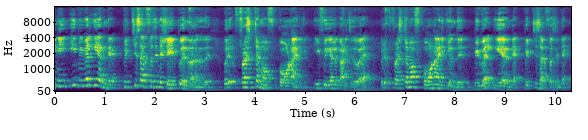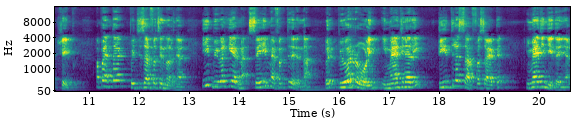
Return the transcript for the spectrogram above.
ഇനി ഈ ബിവൽ ഗിയറിന്റെ പിച്ച് സർഫസിന്റെ ഷേപ്പ് എന്ന് പറയുന്നത് ഒരു ഫ്രസ്റ്റം ഓഫ് കോൺ ആയിരിക്കും. ഈ ഫിഗറിൽ കാണിച്ചതുപോലെ ഒരു ഫ്രസ്റ്റം ഓഫ് കോൺ ആയിരിക്കും എന്ത്? ബിവൽ ഗിയറിന്റെ പിച്ച് സർഫസിന്റെ ഷേപ്പ് അപ്പൊ എന്താ പിച്ച് സർഫസ് എന്ന് പറഞ്ഞാൽ ഈ ബിവൽ ഗിയറിന് സെയിം എഫക്ട് തരുന്ന ഒരു pure rolling imaginary teethless surface ആയിട്ട് ഇമാജിൻ ചെയ്ത് കഴിഞ്ഞാൽ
